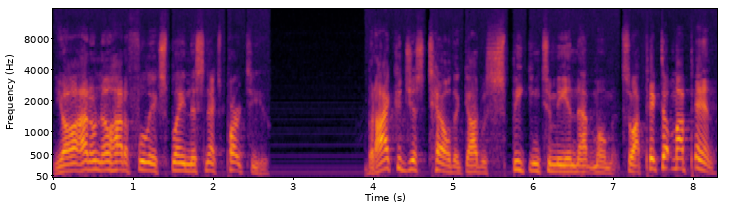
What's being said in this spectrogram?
Y'all, I don't know how to fully explain this next part to you, but I could just tell that God was speaking to me in that moment. So I picked up my pen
